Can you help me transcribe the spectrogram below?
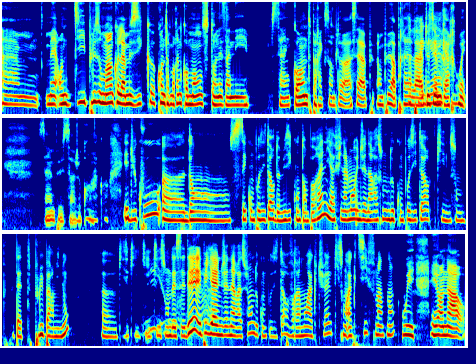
mais on dit plus ou moins que la musique contemporaine commence dans les années 50, par exemple. C'est un peu après, la Deuxième Guerre. guerre. Oui. C'est un peu ça, je crois. Et du coup, euh, dans ces compositeurs de musique contemporaine, il y a finalement une génération de compositeurs qui ne sont peut-être plus parmi nous, euh, qui, qui, qui, qui, sont décédés, et puis il y a une génération de compositeurs vraiment actuels qui sont actifs maintenant. Oui, et on a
